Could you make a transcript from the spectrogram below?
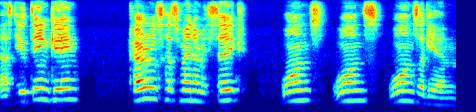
as you're thinking, Carus has made a mistake once, once, once again.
